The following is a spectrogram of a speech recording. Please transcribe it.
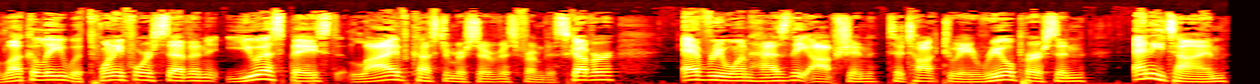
luckily, with 24 7 US based live customer service from Discover, everyone has the option to talk to a real person anytime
